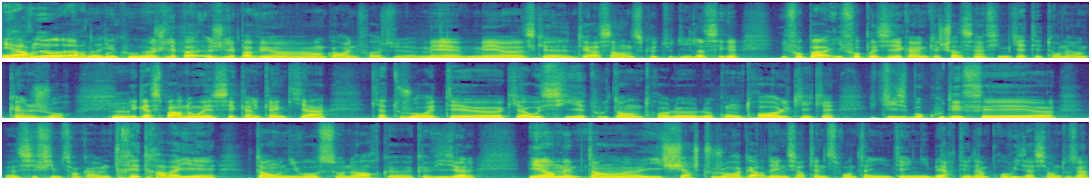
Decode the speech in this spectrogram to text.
Et Arnaud, Arnaud du coup, Moi, euh, je l'ai pas, je l'ai pas vu, hein, encore une fois. je- mais mais euh, ce qui est intéressant, ce que tu dis là, c'est qu'il faut pas, il faut préciser quand même quelque chose. C'est un film qui a été tourné en 15 jours. Mm. Et Gaspard Noé, c'est quelqu'un qui a, qui a toujours été, euh, qui a oscillé tout le temps entre le, le contrôle, qui, qui utilise beaucoup d'effets. euh, euh, ses films sont quand même très travaillés, tant au niveau sonore que, que visuel. Et en même temps, euh, il cherche toujours à garder une certaine spontanéité, une liberté d'improvisation, tout ça.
